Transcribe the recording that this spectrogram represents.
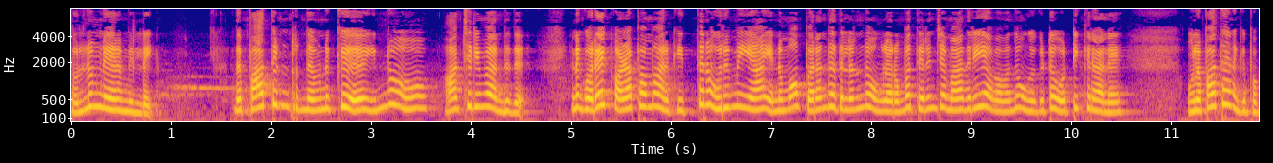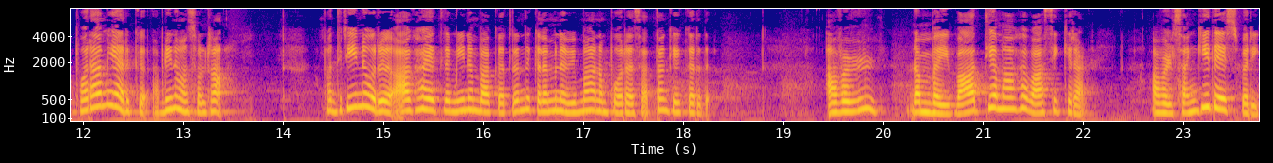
சொல்லும் நேரம் இல்லை. அதை பார்த்துட்டு இருந்தவனுக்கு இன்னும் ஆச்சரியமாக இருந்தது. எனக்கு ஒரே குழப்பமாக இருக்குது இத்தனை உரிமையாக என்னமோ பிறந்ததுலேருந்து உங்களை ரொம்ப தெரிஞ்ச மாதிரி அவள் வந்து உங்ககிட்ட ஒட்டிக்கிறாளே. உங்களை பார்த்தா எனக்கு இப்போ பொறாமையாக இருக்குது அப்படின்னு அவன் சொல்கிறான் அப்போ திடீர்னு ஒரு ஆகாயத்தில் மீனம்பாக்கத்துலேருந்து கிளம்பின விமானம் போகிற சத்தம் கேட்கறது. அவள் நம்மை வாத்தியமாக வாசிக்கிறாள். அவள் சங்கீதேஸ்வரி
